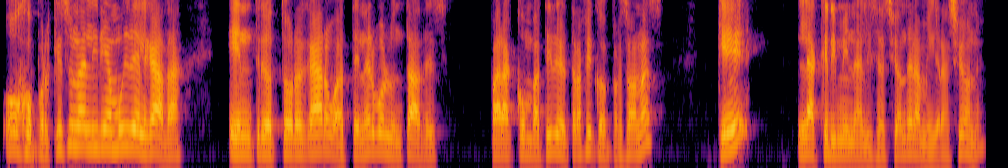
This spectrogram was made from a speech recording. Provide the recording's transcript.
Ojo, porque es una línea muy delgada entre otorgar o tener voluntades para combatir el tráfico de personas que la criminalización de la migración. ¿eh?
